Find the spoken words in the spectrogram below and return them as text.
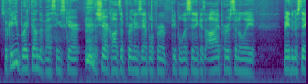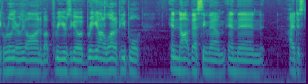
So can you break down the vesting scare the share concept for an example for people listening? Because I personally made the mistake really early on, about three years ago, of bringing on a lot of people and not vesting them, and then I just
